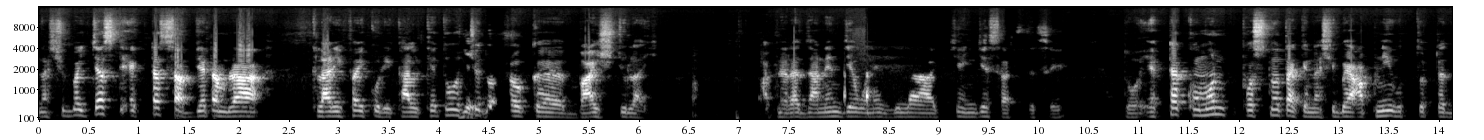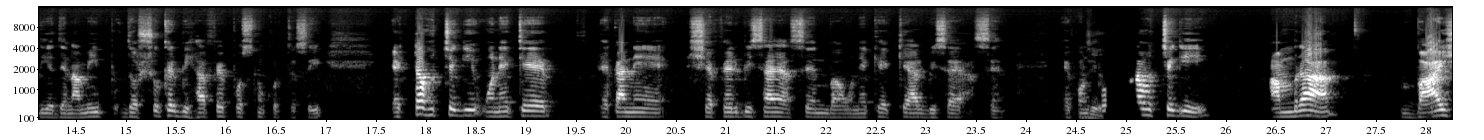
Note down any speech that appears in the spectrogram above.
নাসিব ভাই জাস্ট একটা সাবজেক্ট আমরা ক্লারিফাই করি। কালকে তো হচ্ছে দর্শক বাইশ জুলাই। আপনারা জানেন যে অনেকগুলা চেঞ্জেস আসতেছে। তো একটা কমন প্রশ্ন থাকে নাসিব ভাই আপনি উত্তরটা দিয়ে দেন। আমি দর্শকের বিহাফে প্রশ্ন করতেছি। একটা হচ্ছে কি অনেকে এখানে শেফের বিষয় আছেন বা অনেকে কেয়ার বিষয় আছেন। এখন প্রশ্নটা হচ্ছে কি আমরা বাইশ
